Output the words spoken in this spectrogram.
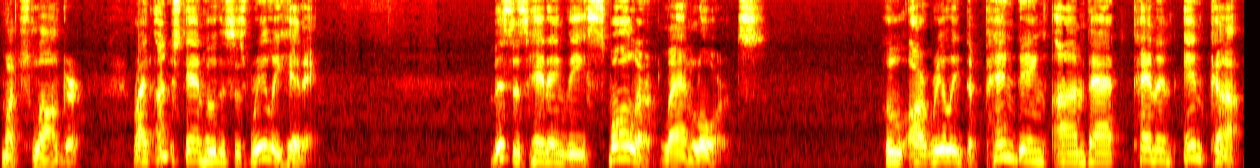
much longer. Right? Understand who this is really hitting. This is hitting the smaller landlords who are really depending on that tenant income.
